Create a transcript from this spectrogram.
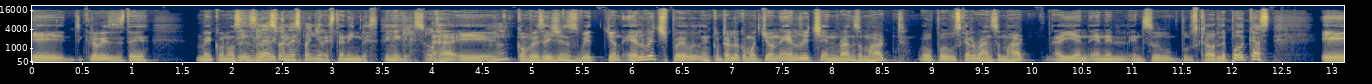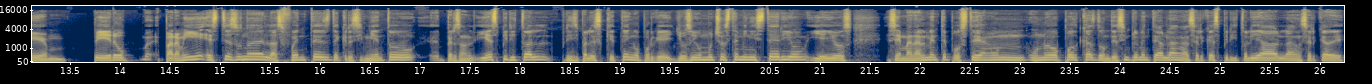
Eh, creo que si usted me conoce. ¿Inglés o en español? Está en inglés. En inglés, eh, Conversations with John Elbridge. Puede encontrarlo como John Elbridge en Ransom Heart o puede buscar Ransom Heart ahí en, el, en su buscador de podcast. Eh, pero para mí, esta es una de las fuentes de crecimiento eh, personal y espiritual principales que tengo, porque yo sigo mucho este ministerio y ellos semanalmente postean un, nuevo podcast donde simplemente hablan acerca de espiritualidad, hablan acerca de,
